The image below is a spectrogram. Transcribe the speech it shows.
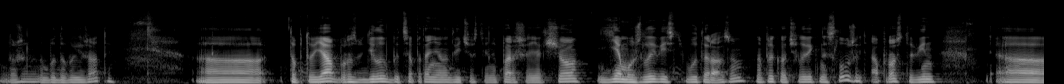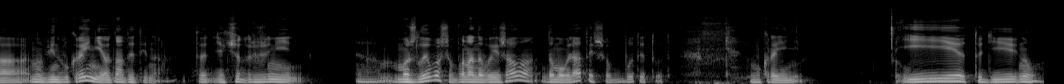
дружина не буде виїжджати. Тобто я б розділив би це питання на дві частини. Перше, якщо є можливість бути разом, наприклад, чоловік не служить, а просто він ну, він в Україні одна дитина. То якщо дружині можливо, щоб вона не виїжджала, домовлятися, щоб бути тут, в Україні. І тоді ну,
